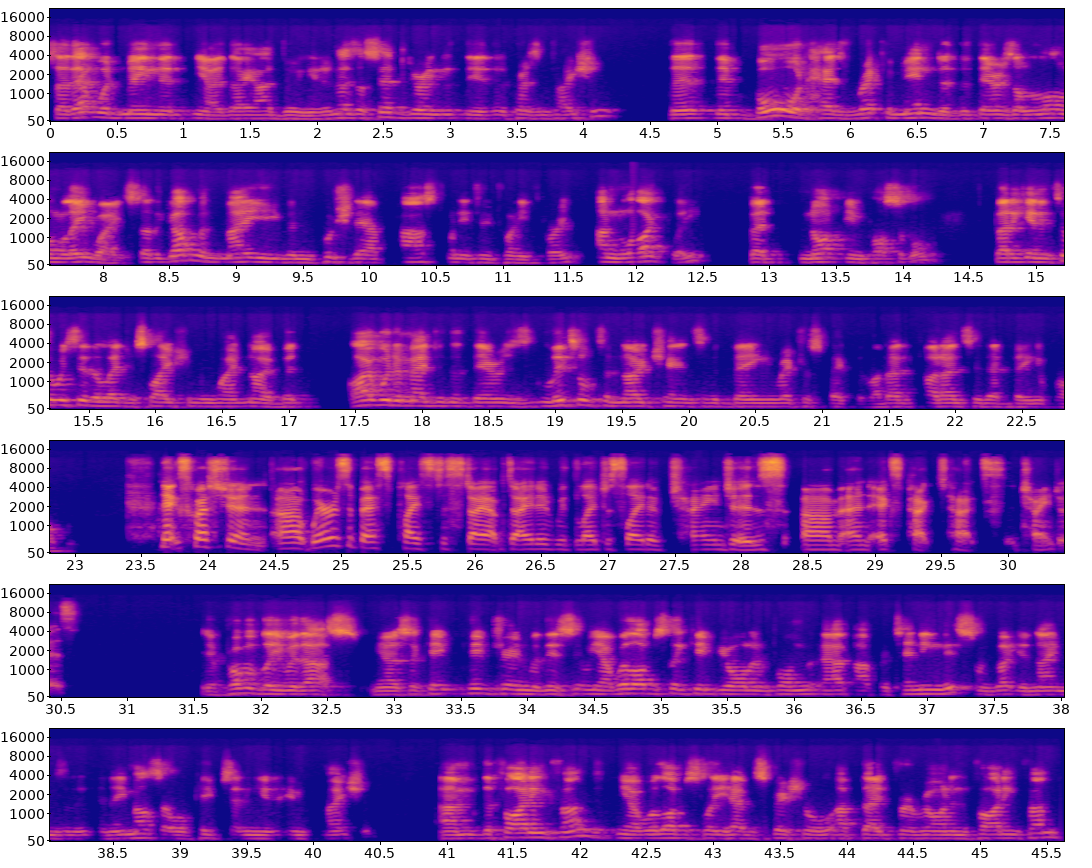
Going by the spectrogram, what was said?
So that would mean that you know they are doing it. And as I said during the, the presentation, the, the board has recommended that there is a long leeway. So the government may even push it out past 22, 23. Unlikely, but not impossible. But again, until we see the legislation, we won't know. But I would imagine that there is little to no chance of it being retrospective. I don't, I don't see that being a problem. Next question. Uh, where is the best place to stay updated with legislative changes um, and expat tax changes? Yeah, probably with us. You know, so keep keep tuned with this. You know, we'll obviously keep you all informed after attending this. We've got your names and an email, so we'll keep sending you information. Um, the Fighting Fund, you know, we'll obviously have a special update for everyone in the Fighting Fund.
